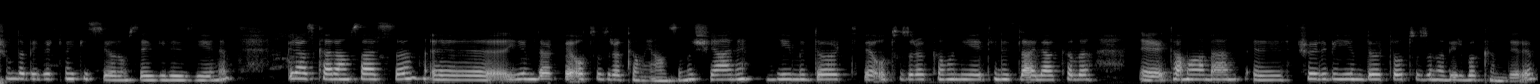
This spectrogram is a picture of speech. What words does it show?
şunu da belirtmek istiyorum sevgili izleyenim. Biraz karamsarsın. E, 24 ve 30 rakamı yansımış. Yani 24 ve 30 rakamı niyetinizle alakalı e, tamamen e, şöyle bir 24 ile 30'una bir bakın derim.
